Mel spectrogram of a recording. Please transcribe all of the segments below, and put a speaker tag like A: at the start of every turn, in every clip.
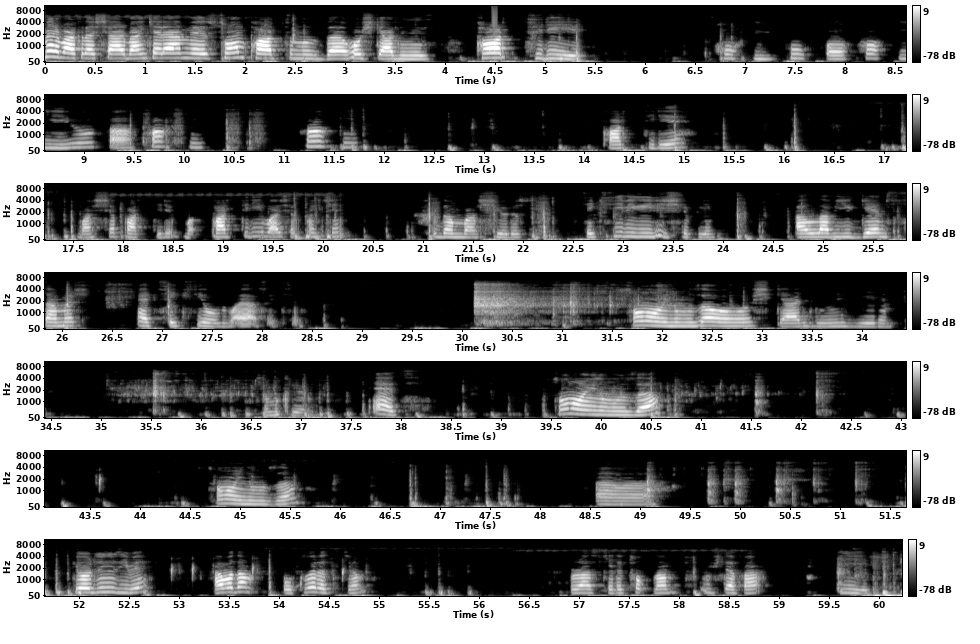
A: Merhaba arkadaşlar ben Kerem ve son partımızda hoş geldiniz. Part 3. Ha hi hu hi. Part 3. Başla part 3. Ba- Part 3'yi başlatmak için şuradan başlıyoruz. Seksi bir giriş yapayım. I love you game summer. Evet seksi oldu bayağı seksi. Son oyunumuza hoş geldiniz diyelim. Camı kırıyorum. Evet. Son oyunumuza son oyunumuza eee, gördüğünüz gibi havadan oklar atacağım. Rastgele toplam 3 defa 1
